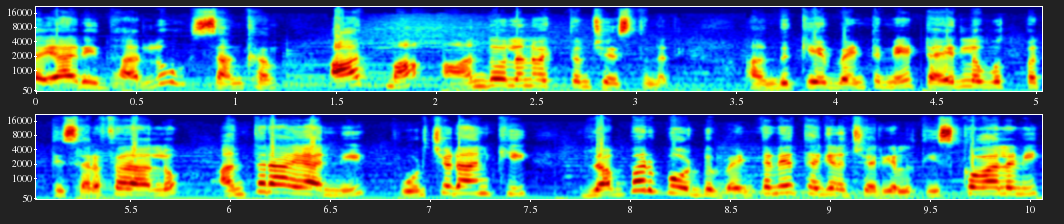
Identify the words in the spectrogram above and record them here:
తయారీదారులు సంఘం ఆత్మ ఆందోళన వ్యక్తం చేస్తున్నది. అందుకే వెంటనే టైర్ల ఉత్పత్తి సరఫరాలో అంతరాయాన్ని పూడ్చడానికి రబ్బర్ బోర్డు వెంటనే తగిన చర్యలు తీసుకోవాలని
